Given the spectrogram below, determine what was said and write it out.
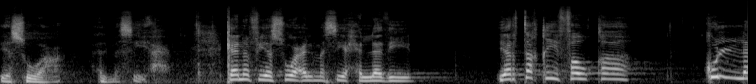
يسوع المسيح. كان في يسوع المسيح الذي يرتقي فوق كل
